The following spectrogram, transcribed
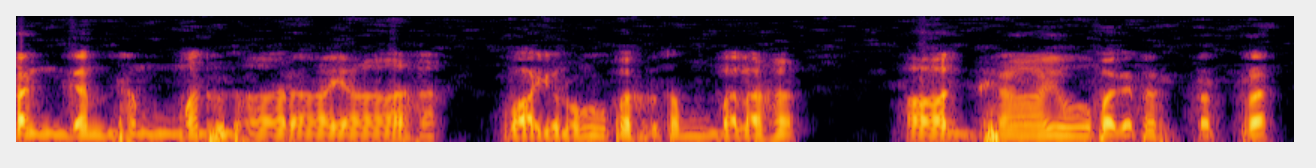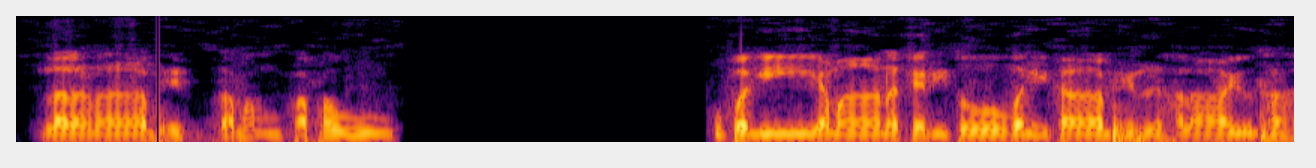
तम् गन्धम् मधुधारायाः वायुनोपहृतम् बलः। आघ्रायोपगतस्तत्र ललनाभिः समम् पपौ उपगीयमानचरितो वनिताभिर्हलायुधः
